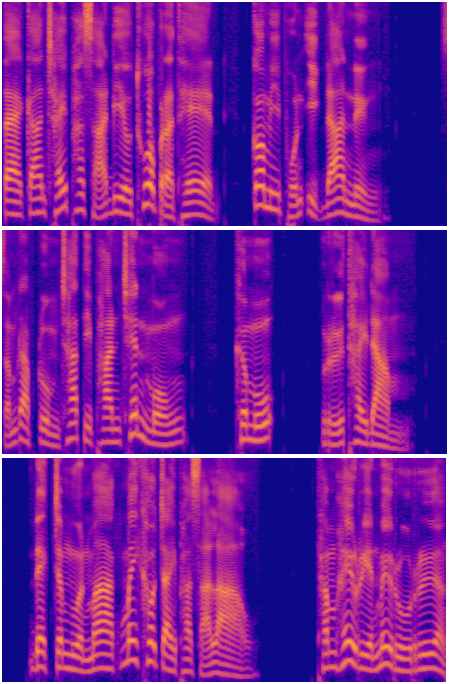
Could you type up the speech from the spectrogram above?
แต่การใช้ภาษาเดียวทั่วประเทศก็มีผลอีกด้านหนึ่งสำหรับกลุ่มชาติพันธุ์เช่นมงขมุ หรือไทยดำ เด็กจำนวนมากไม่เข้าใจภาษาลาวทำให้เรียนไม่รู้เรื่อง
